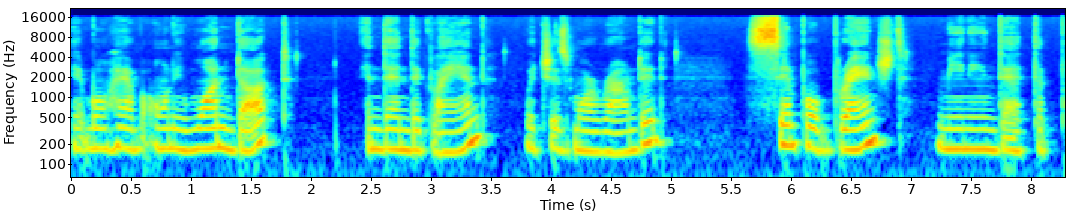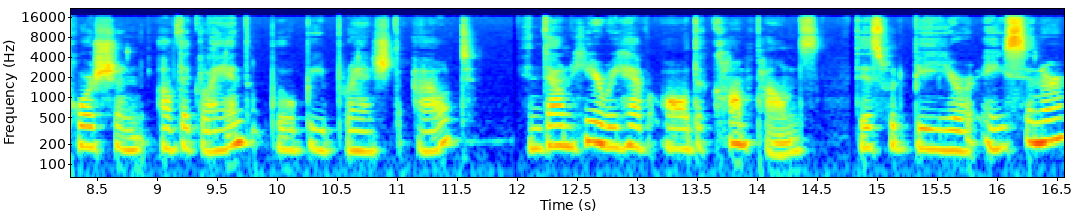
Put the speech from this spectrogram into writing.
it will have only one duct and then the gland, which is more rounded. Simple branched, meaning that the portion of the gland will be branched out. And down here we have all the compounds. This would be your acinar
